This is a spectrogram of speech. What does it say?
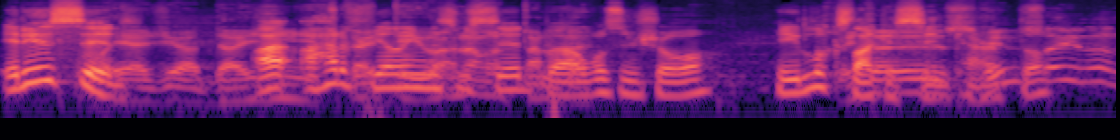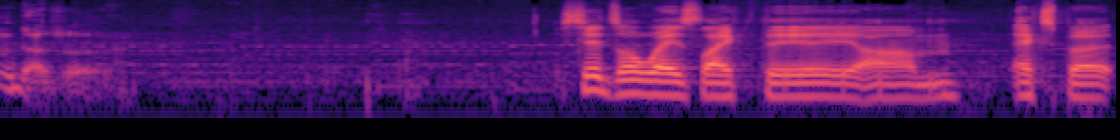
It is Cid. I, I had a feeling this was Cid, but I wasn't sure. He looks like a Cid character. Cid's always like the um, expert,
